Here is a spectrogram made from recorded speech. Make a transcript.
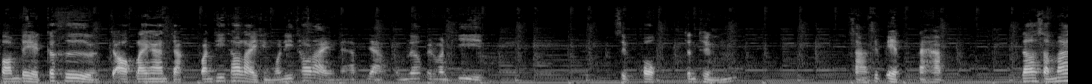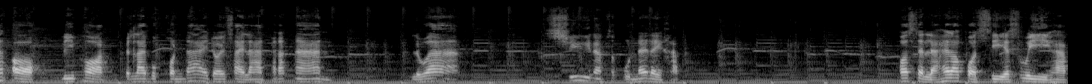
ฟอร์มเดทก็คือจะออกรายงานจากวันที่เท่าไหร่ถึงวันที่เท่าไหร่นะครับ อย่างผมเลือกเป็นวันที่ 16 จนถึง 31 นะครับ เราสามารถออกรีพอร์ตเป็นรายบุคคลได้โดยใส่รหัสพนักงาน หรือว่า ชื่อนามสกุลได้เลยครับ พอเสร็จแล้วให้เรากด CSV ครับ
